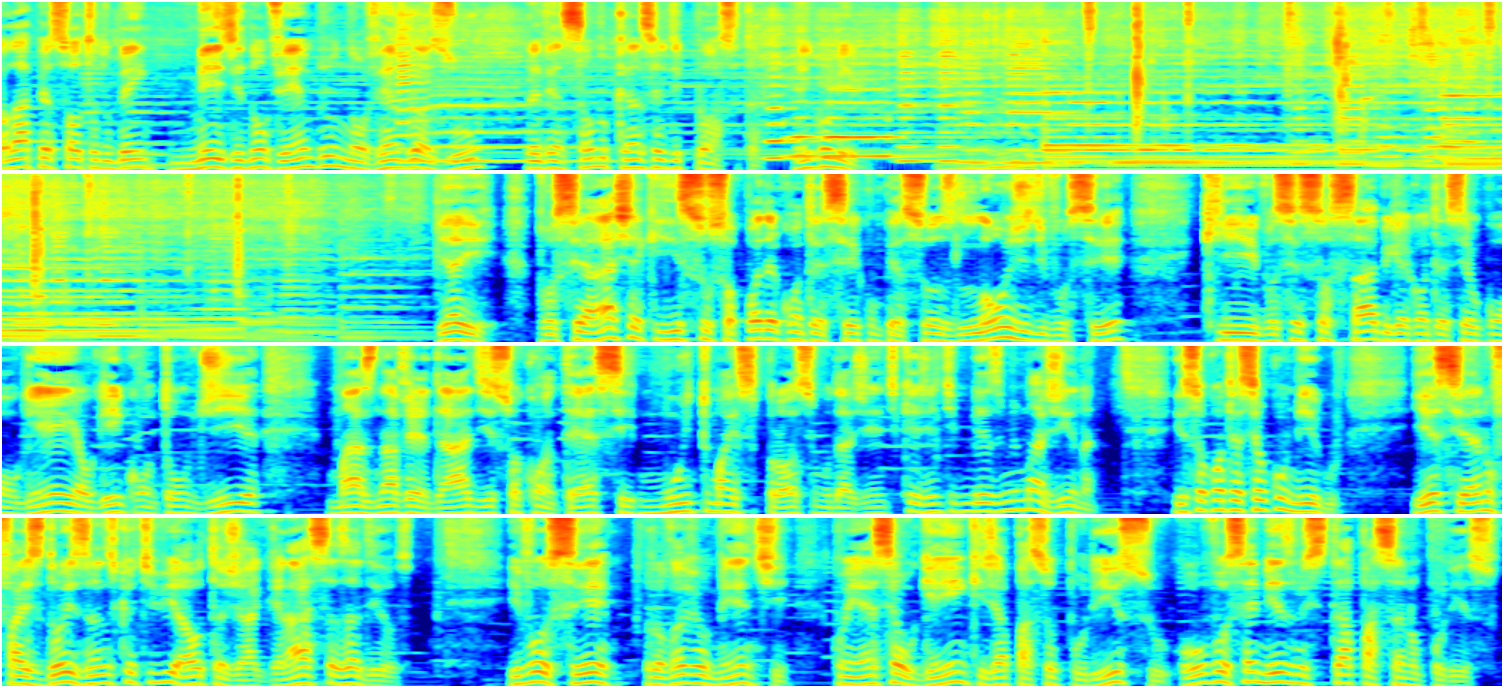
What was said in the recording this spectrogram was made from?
Olá pessoal, tudo bem? Mês de novembro, novembro azul, prevenção do câncer de próstata. Vem comigo. E aí, você acha que isso só pode acontecer com pessoas longe de você, que você só sabe que aconteceu com alguém, alguém contou um dia, mas na verdade isso acontece muito mais próximo da gente que a gente mesmo imagina. Isso aconteceu comigo. E esse ano faz dois anos que eu tive alta já, graças a Deus. E você provavelmente conhece alguém que já passou por isso ou você mesmo está passando por isso.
